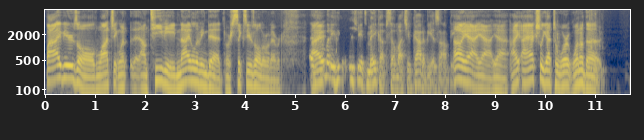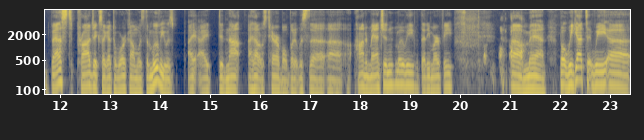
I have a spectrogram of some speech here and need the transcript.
five years old watching when, on TV Night of Living Dead, or six years old or whatever. As somebody who appreciates makeup so much, you've got to be a zombie. Oh yeah, yeah, yeah. I, I actually got to work. One of the best projects I got to work on was the movie was I, I did not. I thought it was terrible, but it was the uh, Haunted Mansion movie with Eddie Murphy. oh man, but we got to we uh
